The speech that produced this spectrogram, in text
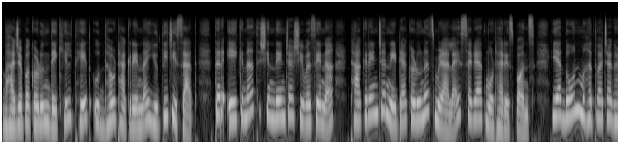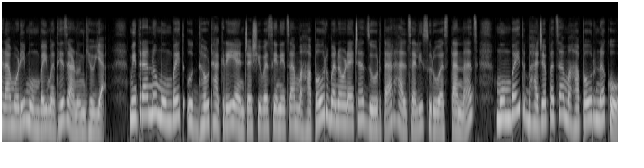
भाजपकडून देखील थेट उद्धव ठाकरेंना युतीची साथ तर एकनाथ शिंदेंच्या शिवसेना ठाकरेंच्या नेत्याकडूनच मिळालाय सगळ्यात मोठा रिस्पॉन्स. या दोन महत्त्वाच्या घडामोडी मुंबईमध्ये जाणून घेऊया. मित्रांनो मुंबईत उद्धव ठाकरे यांच्या शिवसेनेचा महापौर बनवण्याच्या जोरदार हालचाली सुरू असतानाच मुंबईत भाजपचा महापौर नको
